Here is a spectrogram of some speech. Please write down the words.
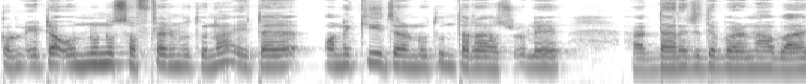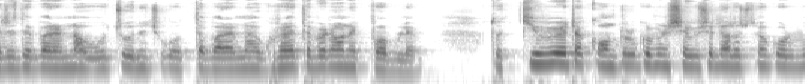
কারণ এটা অন্য অন্য সফটওয়্যারের মতো না, এটা অনেকেই যারা নতুন, তারা আসলে ডানে যেতে পারে না বাইরে যেতে পারে না উঁচু নিচু করতে পারে না, ঘুরাইতে পারে না, অনেক প্রবলেম তো কীভাবে এটা কন্ট্রোল করবেন সে বিষয়ে আলোচনা করব।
